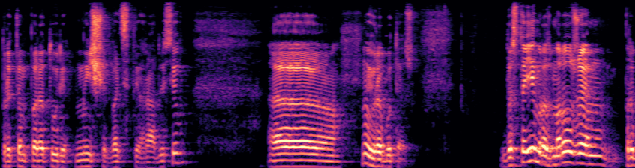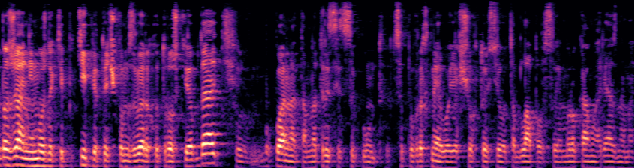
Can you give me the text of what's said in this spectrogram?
при температурі нижче 20 градусів. Е, ну і рибу теж. Достаємо, розморожуємо. При бажанні можна кип- кип'яточком зверху трошки обдати, буквально там на 30 секунд. Це поверхнево, якщо хтось його там лапав своїми руками грязними,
